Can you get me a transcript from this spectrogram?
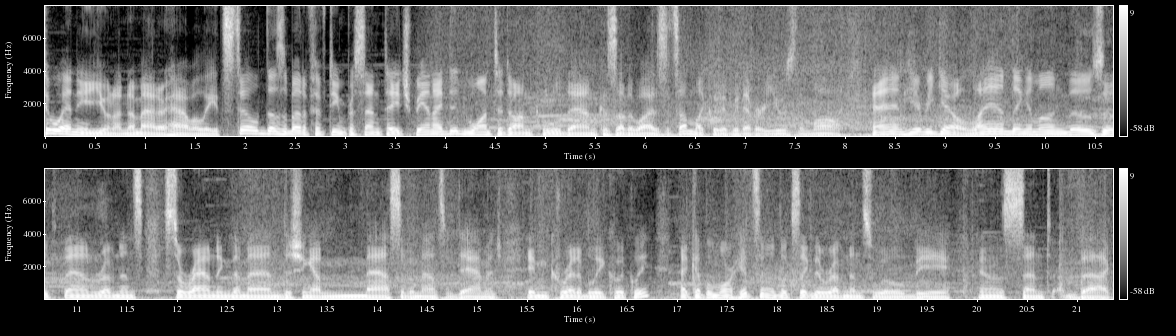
to any unit, no matter how elite. Still does about a 15% HP, and I did want it on cooldown, because otherwise it's unlikely that we'd ever use them all. And here we go, landing among those Oathbound Revenants, surrounding them and dishing out massive amounts of damage incredibly quickly. A couple more hits, and it looks like the Revenants will be sent back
